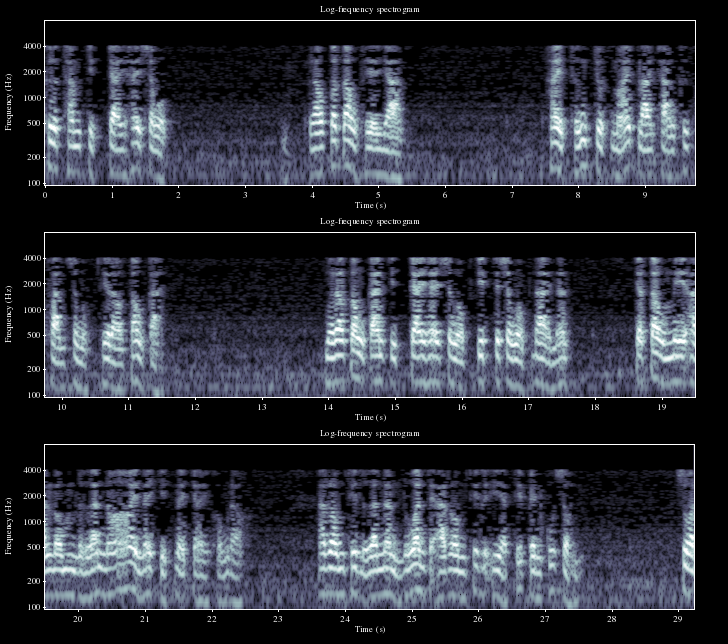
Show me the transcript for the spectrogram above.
คือทำจิตใจให้สงบ เราก็ต้องพยายาม ให้ถึงจุดหมายปลายทางคือความสงบที่เราต้องการ เมื่อเราต้องการจิตใจให้สงบจิตจะสงบได้นั้นจะต้องมีอารมณ์เหลือน้อยในจิตในใจของเรา อารมณ์ที่เหลือนั่นล้วนแต่อารมณ์ที่ละเอียดที่เป็นกุศล ส่วน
